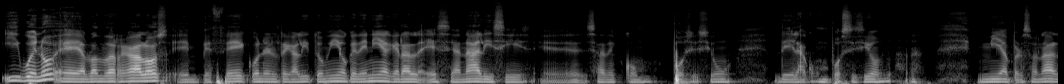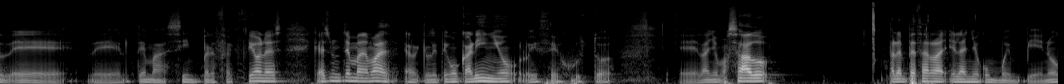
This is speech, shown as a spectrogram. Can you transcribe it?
Y bueno, eh, hablando de regalos, empecé con el regalito mío que tenía, que era ese análisis, eh, esa decomposición de la composición mía personal del tema sin perfecciones, que es un tema además al que le tengo cariño, lo hice justo eh, el año pasado, para empezar el año con buen pie, ¿no?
